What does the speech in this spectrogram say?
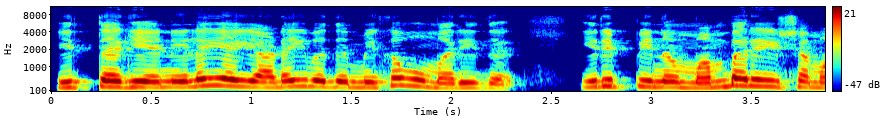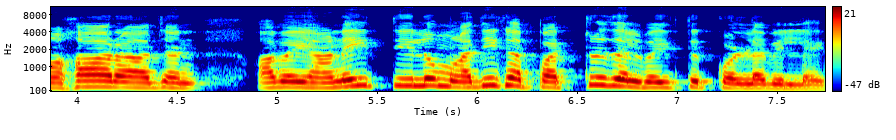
இத்தகைய நிலையை அடைவது மிகவும் அரிது. இருப்பினும் அம்பரீஷ மகாராஜன் அவை அனைத்திலும் அதிக பற்றுதல் வைத்து கொள்ளவில்லை.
